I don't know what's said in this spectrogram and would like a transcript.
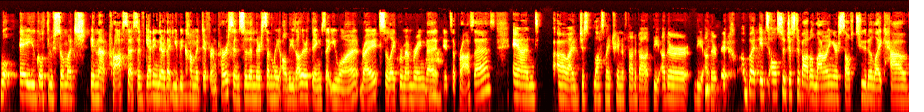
well a you go through so much in that process of getting there that you become a different person so then there's suddenly all these other things that you want right so like remembering that yeah. it's a process and oh i just lost my train of thought about the other the other bit but it's also just about allowing yourself to to like have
